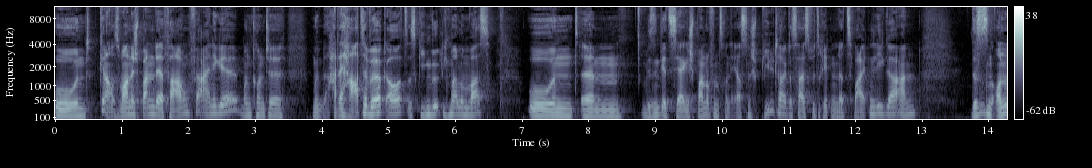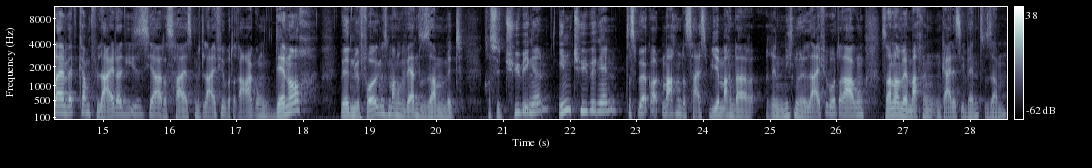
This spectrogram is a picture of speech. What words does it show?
Und genau, es war eine spannende Erfahrung für einige. Man konnte, man hatte harte Workouts, es ging wirklich mal um was. Und ähm, wir sind jetzt sehr gespannt auf unseren ersten Spieltag. Das heißt, wir treten in der zweiten Liga an. Das ist ein Online-Wettkampf, leider dieses Jahr. Das heißt, mit Live-Übertragung. Dennoch werden wir Folgendes machen. Wir werden zusammen mit CrossFit Tübingen in Tübingen das Workout machen. Das heißt, wir machen darin nicht nur eine Live-Übertragung, sondern wir machen ein geiles Event zusammen.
